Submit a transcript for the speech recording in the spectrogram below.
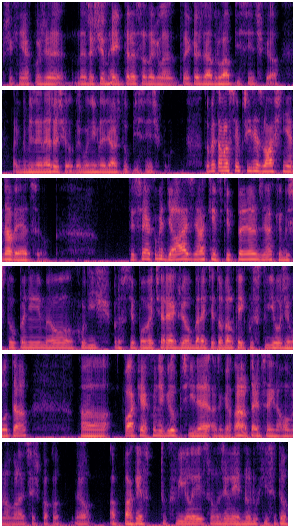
Všichni jakože neřeším haters a takhle, to je každá druhá písnička. A kdyby je neřešil, tak o nich neděláš tu písničku to by tam vlastně přijde zvláštní jedna věc, jo. Ty se jakoby děláš s nějakým vtipem, s nějakým vystoupením, jo, chodíš prostě po večerech, že jo, bere ti to velký kus tvýho života a pak jako někdo přijde a říká, a to je celý na hovno, vole, jsi kokot, jo. A pak je v tu chvíli samozřejmě jednoduchý si to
